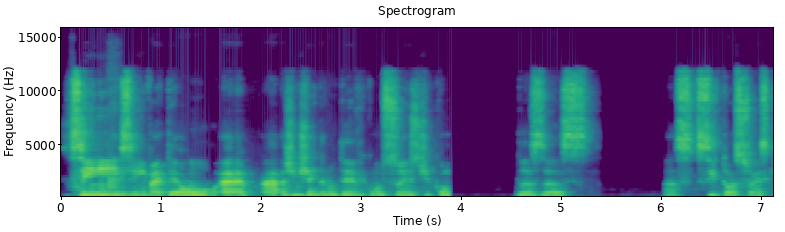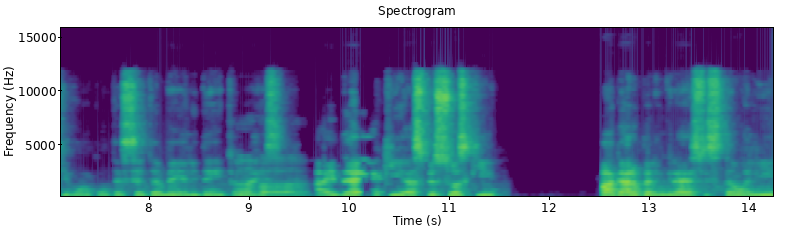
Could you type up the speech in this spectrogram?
Sim, sim. Vai ter um. É, a, a, gente ainda não teve condições de colocar todas as, as situações que vão acontecer também ali dentro, uhum. mas a ideia é que as pessoas que pagaram pelo ingresso estão ali,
